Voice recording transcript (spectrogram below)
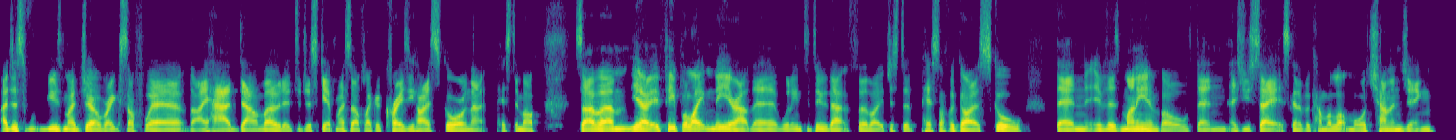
I just used my jailbreak software that I had downloaded to just give myself like a crazy high score, and that pissed him off. So um, you know, if people like me are out there willing to do that for like just to piss off a guy at school, then if there's money involved, then as you say, it's going to become a lot more challenging.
